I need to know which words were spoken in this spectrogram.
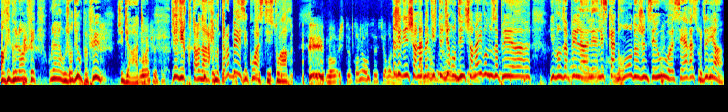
En rigolant, elle fait, oh là là, aujourd'hui, on peut plus. J'ai dit, ah, attends. J'ai dit, c'est quoi cette histoire? Bon, je te promets, on se surveille. J'ai dit, Inch'Allah, m'a dit, je te dis, on dit Inch'Allah, ils vont nous appeler, euh, ils vont nous appeler l'escadron de je ne sais où, euh, CRS ou Delia.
